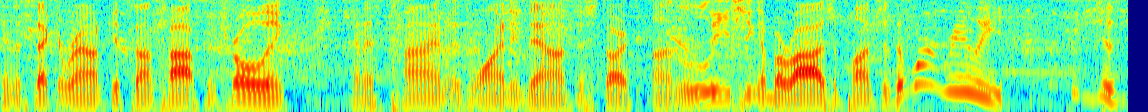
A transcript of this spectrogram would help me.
in the second round, gets on top, controlling, and as time is winding down, just starts unleashing a barrage of punches that weren't really just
